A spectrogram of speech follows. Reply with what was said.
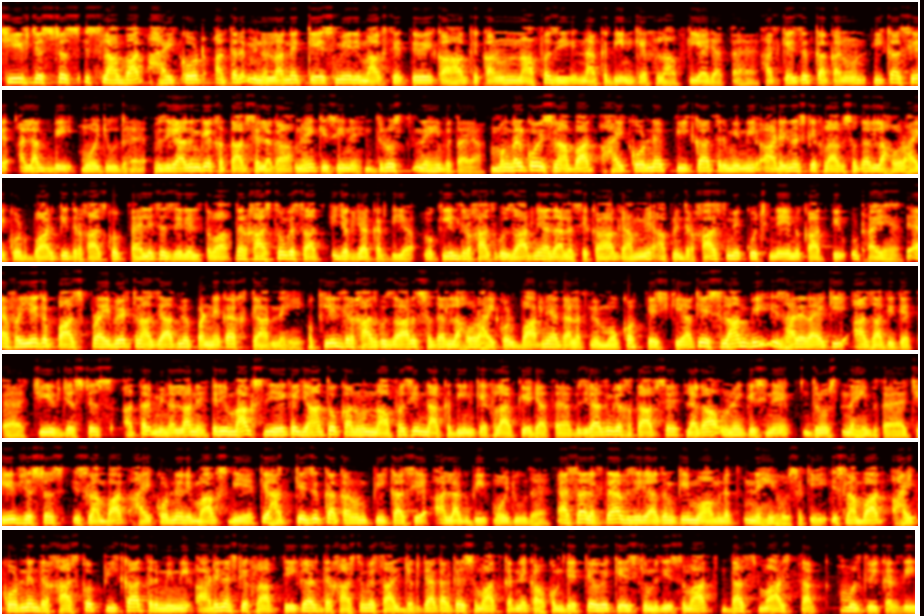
Chief justice Islamabad high court Athar Minallah ने case में remark देते हुए कहा कि कानून नाफज ही नाकदीन के खिलाफ किया जाता है। हद के इज़्ज़त का कानून पीका से अलग भी मौजूद है। वजी अजम के खिताब से लगा, उन्हें किसी ने दुरुस्त नहीं बताया। मंगल को इस्लामाबाद हाई कोर्ट ने पीका तरमीमी आर्डिनेंस के खिलाफ सदर लाहौर हाई कोर्ट बार की दरखास्त को पहले ऐसी जेर अल्तवा दरखास्तों के साथ इजकजा कर दिया। वकील दरखास्त गुजार ने अदालत ऐसी कहा की हमने अपनी दरखास्त में कुछ नए नुकात भी उठाए हैं। एफ़ आई ए के पास प्राइवेट तनाजात में पढ़ने का इख्तियार नहीं। वकील दरखास्त गुजार सदर लाहौर हाईकोर्ट बार ने अदालत में मौकफ पेश किया कि इस्लाम भी इजहार राय की आज़ादी देता है। चीफ जस्टिस अतर मिनल्ला ने रिमार्क्स दिए कि यहाँ तो कानून नाफज ही नाकदीन के खिलाफ किया जाता है। वजी के खिताब से लगा उन्हें किसी ने दुरुस्त नहीं बताया। Chief justice Islamabad high court ने रिमार्क्स दिए कि हद की इज़्ज़त का कानून पीका से अलग भी मौजूद है। ऐसा लगता है वजी अजम की मामलत नहीं हो सकी। इस्लामाबाद हाईकोर्ट ने दरखास्त को पीका तरमीमी आर्डिनेंस के खिलाफ दीगर दरखास्तों के साथ जगजा करके समाप्त करने का हुक्म देते हुए केस की मजीद समाप्त दस मार्च तक मुलतवी कर दी।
